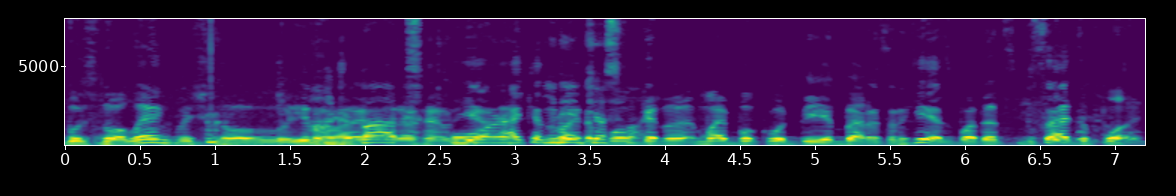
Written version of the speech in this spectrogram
With no language, no, you know, 100 I, I don't have, yeah, I can You write a book fine. and uh, my book would be better than his, but that's besides the point.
